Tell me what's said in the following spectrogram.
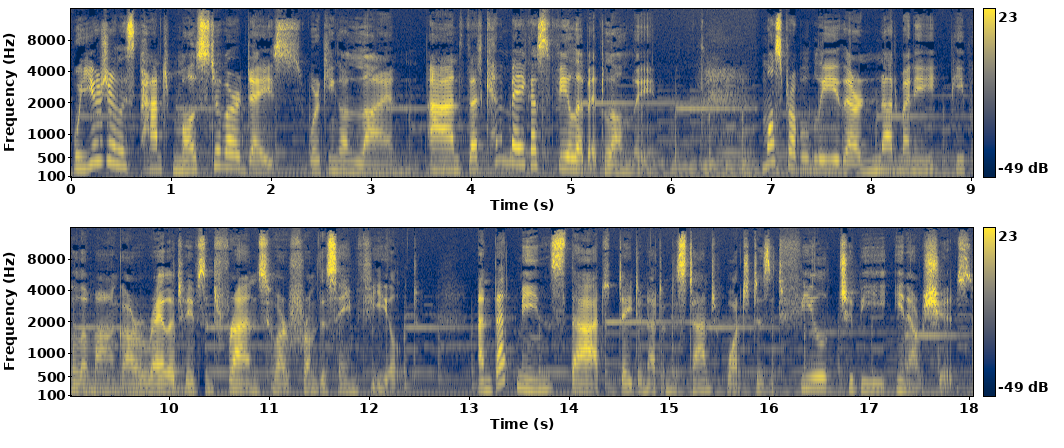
We usually spend most of our days working online, and that can make us feel a bit lonely. Most probably, there are not many people among our relatives and friends who are from the same field. And that means that they do not understand what does it feel to be in our shoes.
